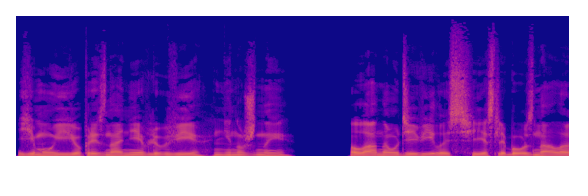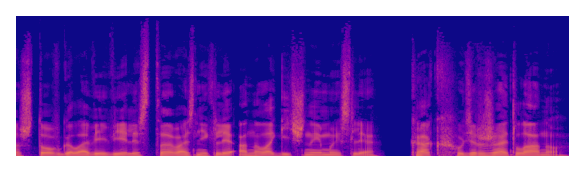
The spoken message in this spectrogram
Ему ее признания в любви не нужны. Лана удивилась, если бы узнала, что в голове Велеста возникли аналогичные мысли. Как удержать Лану?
